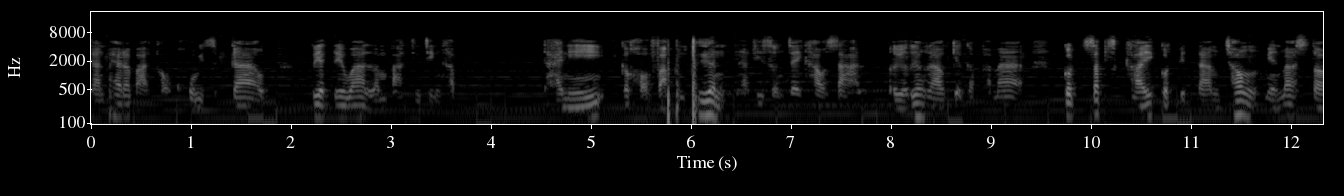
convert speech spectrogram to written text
การแพร่ระบาดของโควิด -19 เรียกได้ว่าลำบากจริง ๆ ครับ ท้ายนี้ก็ขอฝากเพื่อนๆนะที่สนใจข่าวสาร หรือเรื่องราวเกี่ยวกับพม่า กด subscribe กดติดตามช่องเมียนมาสตอ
